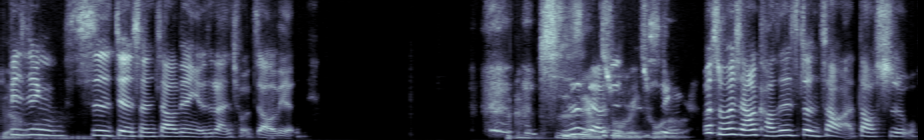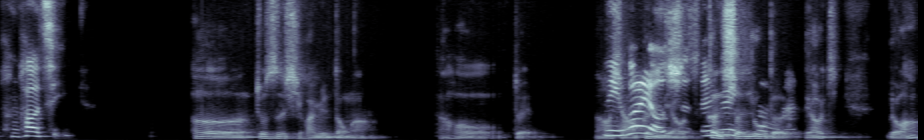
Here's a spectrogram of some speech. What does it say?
对啊，毕竟是健身教练，也是篮球教练，是这样说没错。为什么想要考这些证照啊？倒是我很好奇。呃，就是喜欢运动啊。然后对，然后你会有更深入的了解，有啊，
